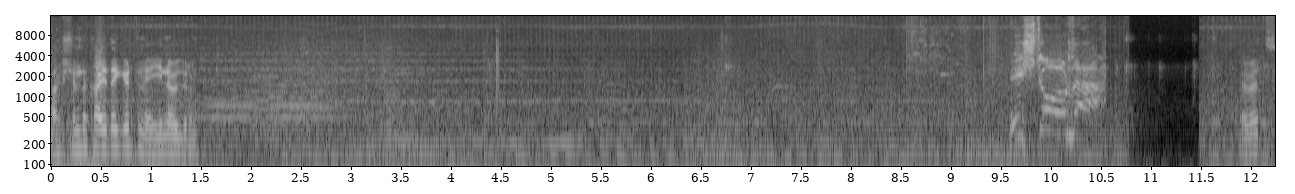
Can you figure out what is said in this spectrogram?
Bak şimdi kayıda girdim ya yine ölürüm. İşte orada. Evet.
